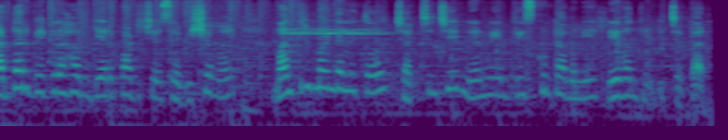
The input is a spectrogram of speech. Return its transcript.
గద్దర్ విగ్రహం ఏర్పాటు చేసే విషయమై మంత్రిమండలితో చర్చించి నిర్ణయం తీసుకుంటామని రేవంత్ రెడ్డి చెప్పారు.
